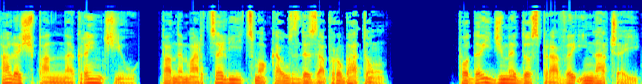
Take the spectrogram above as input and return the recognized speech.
Aleś pan nakręcił, pan Marceli cmokał z dezaprobatą. Podejdźmy do sprawy inaczej.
